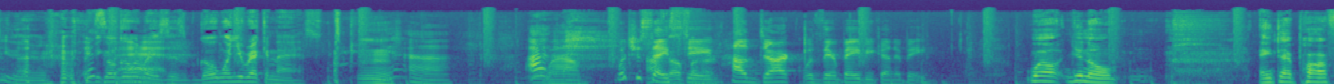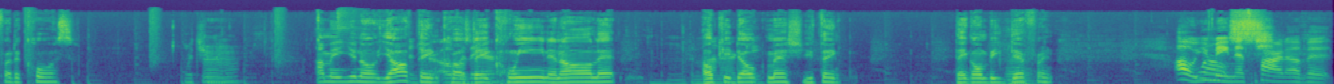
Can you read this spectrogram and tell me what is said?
She didn't. if you go go with racism, go when you recognize. Yeah. wow. What you say, go for her. Steve? How dark was their baby going to be? Well, you know, ain't that par for the course? What you Mm-hmm. mean? I mean, you know, y'all Since think because they queen and all that, The okey doke mesh, you think they gonna be different? Oh, you Well, mean that's part of it?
